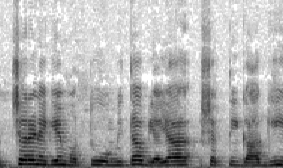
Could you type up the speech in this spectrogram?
ಉಚ್ಚಾರಣೆಗೆ ಮತ್ತು ಮಿತ ವ್ಯಯ ಶಕ್ತಿಗಾಗಿ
